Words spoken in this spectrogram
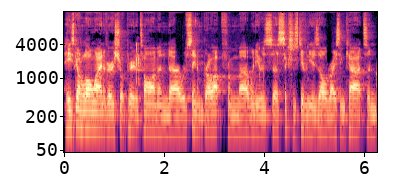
he's gone a long way in a very short period of time, and uh, we've seen him grow up from uh, when he was uh, six and seven years old racing carts, and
